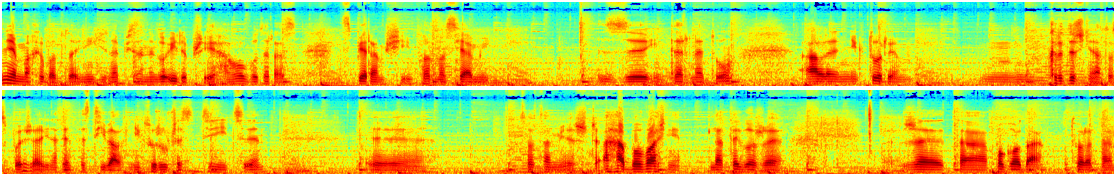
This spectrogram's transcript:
Nie ma chyba tutaj nigdzie napisanego ile przyjechało, bo teraz wspieram się informacjami z internetu, ale niektórym mm, krytycznie na to spojrzeli, na ten festiwal. Niektórzy uczestnicy. Yy, co tam jeszcze? Aha, bo właśnie, dlatego, że, że ta pogoda, która tam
